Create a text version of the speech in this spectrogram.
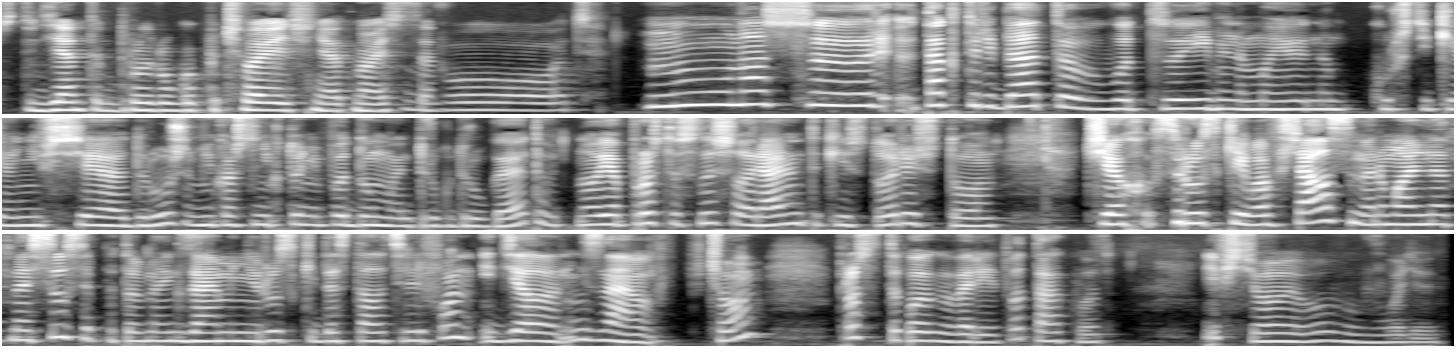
студенты друг к другу по-человечнее относятся. Вот. Ну, у нас э, так-то ребята, вот именно мои курсники, они все дружны. Мне кажется, никто не подумает друг друга этого. Но я просто слышала реально такие истории, что чех с русским общался, нормально относился, потом на экзамене русский достал телефон и делал, не знаю в чем, просто такое говорит, вот так вот. И все, его выводят.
